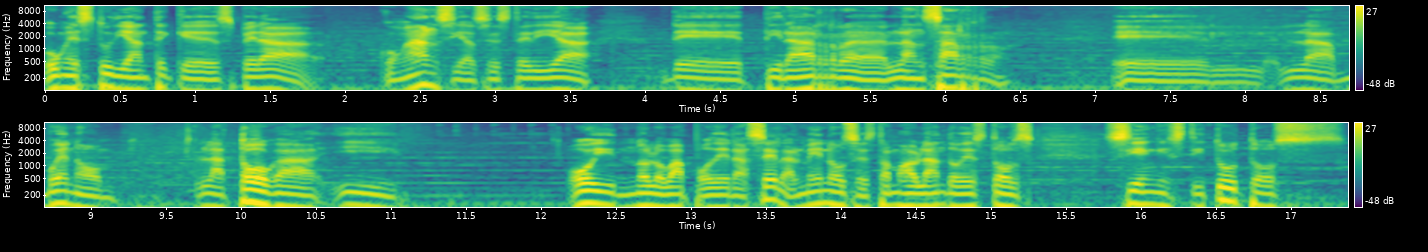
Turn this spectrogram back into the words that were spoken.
un estudiante que espera con ansias este día de tirar, eh, lanzar eh, la, bueno, la toga y hoy no lo va a poder hacer. Al menos estamos hablando de estos 100 institutos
